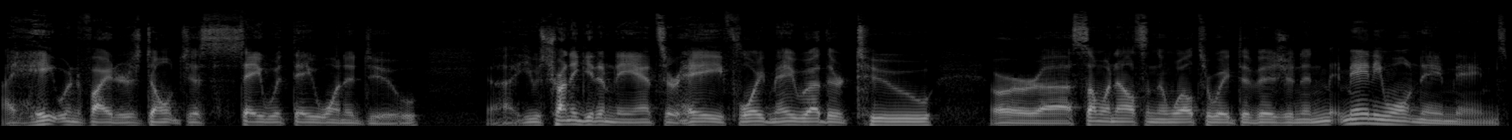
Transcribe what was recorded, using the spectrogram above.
I hate when fighters don't just say what they want to do. Uh, he was trying to get him to answer, hey, Floyd Mayweather 2 or uh, someone else in the welterweight division, and Manny won't name names.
